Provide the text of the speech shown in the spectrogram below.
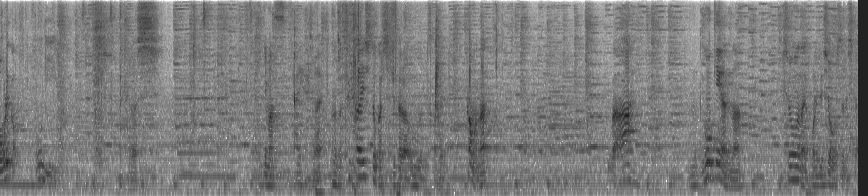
俺か。ボディよし。いきます。はいはい。なんか世界史とか知ってたら思うんですかね。かもな。うわー。うん合計やんな。しょうがない。これで勝負するしか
